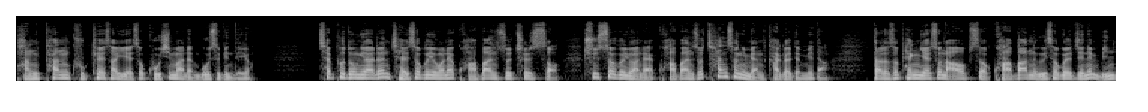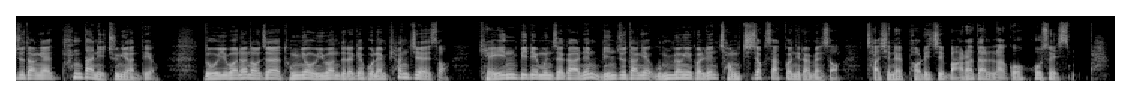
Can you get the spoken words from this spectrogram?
방탄 국회 사이에서 고심하는 모습인데요. 체포 동의안은 재석 의원의 과반수 출석, 출석 의원의 과반수 찬성이면 가결됩니다. 따라서 169석 과반 의석을 지닌 민주당의 판단이 중요한데요. 노 의원은 어제 동료 의원들에게 보낸 편지에서 개인 비리 문제가 아닌 민주당의 운명이 걸린 정치적 사건이라면서 자신을 버리지 말아달라고 호소했습니다.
